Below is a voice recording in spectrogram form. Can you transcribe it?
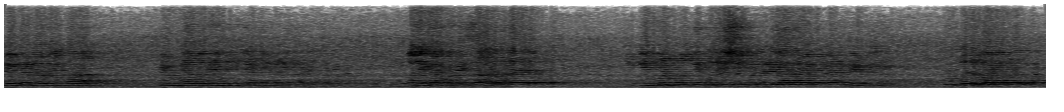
वेंकटरावजींना भेटण्यामध्ये या ठिकाणी आणि एका गोष्टीचा आनंद आहे. किनवटमध्ये बरीचशी मंडळी आज या ठिकाणी भेटली. खूप बरं वाटलं.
